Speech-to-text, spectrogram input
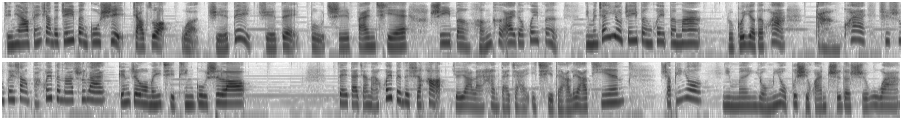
今天要分享的这一本故事叫做《我绝对绝对不吃番茄》，是一本很可爱的绘本。你们家也有这一本绘本吗？如果有的话，赶快去书柜上把绘本拿出来，跟着我们一起听故事喽。在大家拿绘本的时候，又要来和大家一起聊聊天。小朋友，你们有没有不喜欢吃的食物啊？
